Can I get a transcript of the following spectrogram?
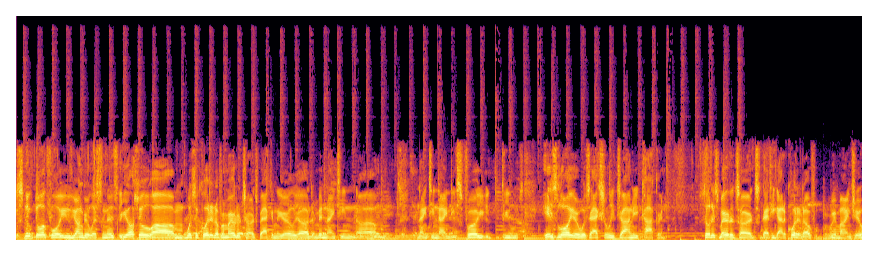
Snoop Dogg, for you younger listeners, he also um, was acquitted of a murder charge back in the early, uh, the mid 19, um, 1990s. For he his lawyer was actually Johnnie Cochran. So this murder charge that he got acquitted of, remind you,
